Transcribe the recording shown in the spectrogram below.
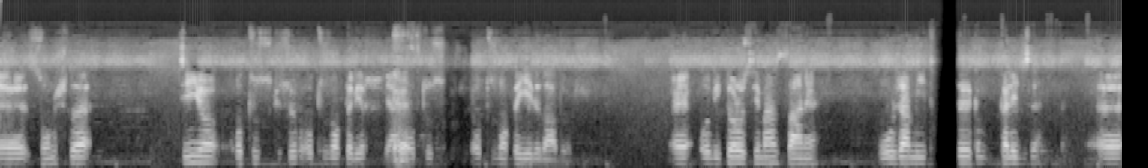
Ee, sonuçta Sinyo 30 küsür, 30.1 yani Evet. 30 30.7 daha doğrusu. Ee, o Victor Osimhen sahne. Uğurcan milli takım kalecisi. Ee,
